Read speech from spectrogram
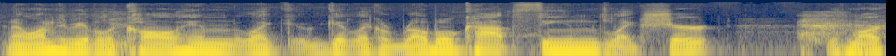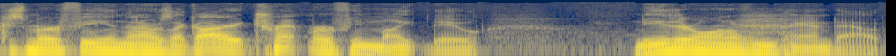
and I wanted to be able to call him like get like a RoboCop themed like shirt with Marcus Murphy, and then I was like, all right, Trent Murphy might do. Neither one of them panned out.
